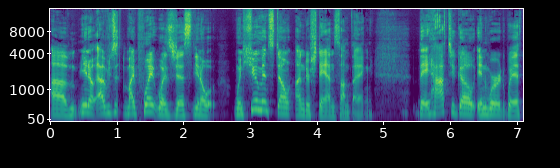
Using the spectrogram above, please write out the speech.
um, you know, I was just, my point was just you know when humans don't understand something, they have to go inward with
